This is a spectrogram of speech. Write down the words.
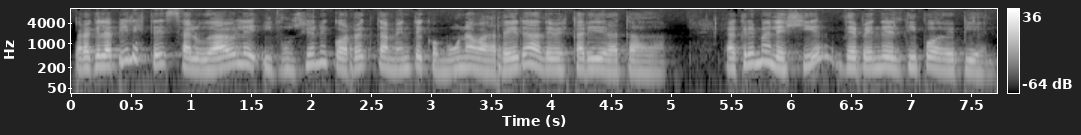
Para que la piel esté saludable y funcione correctamente como una barrera, debe estar hidratada. La crema a elegir depende del tipo de piel.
